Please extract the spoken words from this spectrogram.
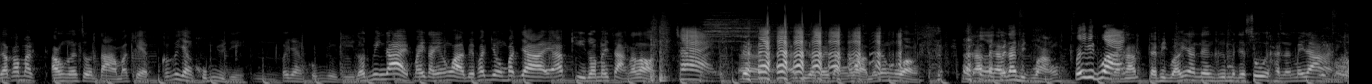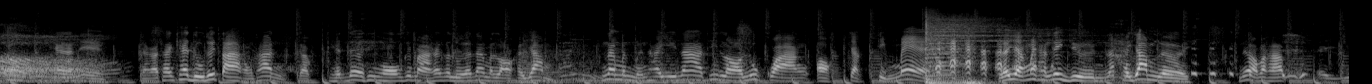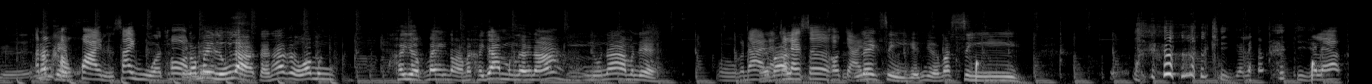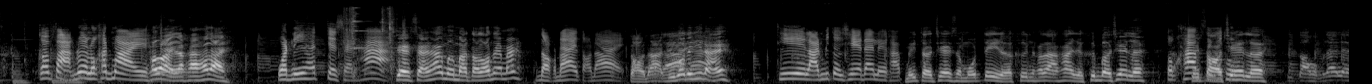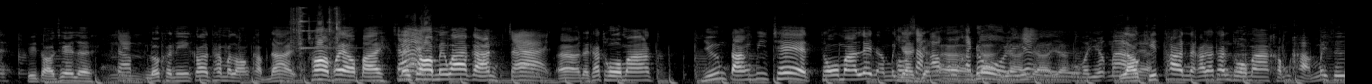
แล้วก็มาเอาเงินส่วนต่างมาเก็บก็ก็ยังคุ้มอยู่ดี อืมก็ยังคุ้มอยู่ดี รถวิ่งได้ไปต่างจังหวัดไปพัทยงพัทยาไอ้อัพขี่โดนใบสั่งตลอดใช่อ่าอัพขี่โดนใบสั่งตลอดไม่ต้องห่วงนะครับไม่ทำให้ท่านผิดหวังไม่ผิดหวังนะครับแต่ผิดหวังอย่างหนึ่งคือมันจะสู้คันนั้นไม่ได้ แค่นั้นเอง นะครับท่านแค่ดูด้วยตาของท่านกับเฮดเดอร์ที่งงขึ้นมาท่านก็รู้แล้วนั่นมันรอขย่ำนั่นมันเหมือนไฮยีน่าที่รอลูกกวางออกจากจิ๋มแม่ แล้วยังไม่ทันได้ยืนแล้วขย่ำเลยนึกออกปะครับไอ้เยอะอันนั้นเขาควายหรือไส้วัวทอดก็ไม่รู้ล่ะ แต่ถ้าเกิดว่ามึงขยับไปอีกหน่อยมันขย่ำมึงเลยนะดูหน้ามันเดเออก็ได้แหเห็ละนปะก็แลเซอร์เข้าใจเลขสี่เขียนอยู่ว่าสี่ขี่กันแล้วขี่กันแล้ว ก็ฝากด้วยรถคันใหม่เท่าไหร่ราคาเท่าไหร่ วันนี้ฮะเจ็ดแสนห้าเจ็ดแสนห้าหมื่นบาทต่อรถได้ไหมดอกได้ต่อได้ ต่อได้ดูรถได้ที่ไหน ที่ร้านมิสเตอร์เชษได้เลยครับ มิสเตอร์เชสสมูทตี้เดี๋ยวขึ้นข้างล่างให้เดี๋ยวขึ้นเบอร์เชสเลยตรงข้ามติดต่อศรีปทุมเชสเลยติดต่อผมได้เลย ติดต่อเชสเลยครับ รถคันนี้ก็ถ้ามาลองขับได้ ชอบให้เอาไป ใช่ ไม่ชอบไม่ว่ากันใช่ อ่าแต่ถ้าโทรมา ยืมตังค์พี่เชษฐ์โทรมาเล่นอะไม่โทรสั่งอะโวคาโดอะไรเงี้ยาาโอ้มาเยอะมากเราลยอะคิดท่านนะครับ ถ้าท่านโทรมาขำๆไม่ซื้อ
